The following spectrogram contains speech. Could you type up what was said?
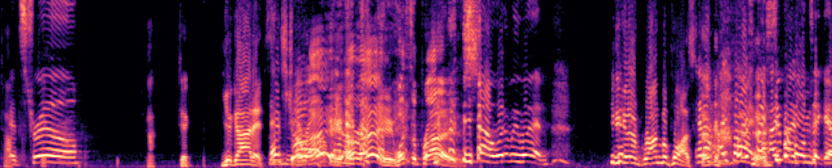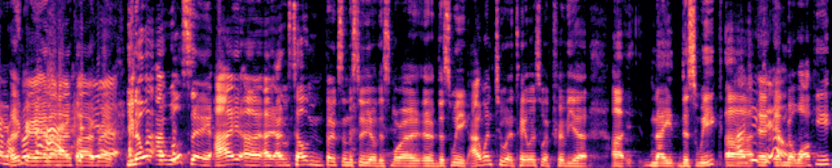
Tick. It's true. Tick, tick. You got it. That's true. All right, all right. What's the prize? Yeah, what do we win? You get a round of applause. And a high five. Like a high Super five Bowl through the tickets. camera. Okay, and a high five, Yeah. right? You know what? I will say, I uh, I, I was telling folks in the studio this more uh, this week. I went to a Taylor Swift trivia uh, night this week uh, How'd you in, do? in Milwaukee.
